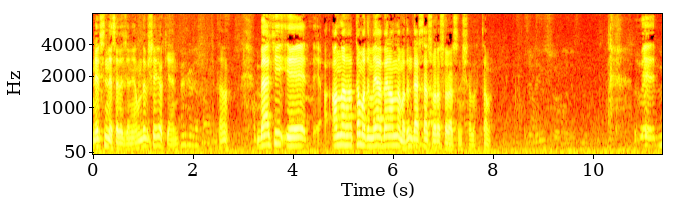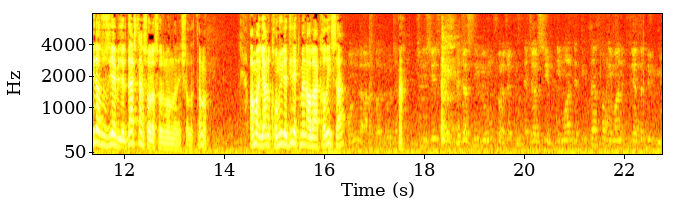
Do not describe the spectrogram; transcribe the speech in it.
Nefsinle seveceksin ya. Bunda bir şey yok yani. Peki hocam. tamam. Belki e, anlatamadım veya ben anlamadım. Dersten sonra sorarsın inşallah. Tamam. E, biraz uzayabilir. Dersten sonra sorun onları inşallah. Tamam. Ama yani konuyla direktmen alakalıysa Konuyla alakalıdır hocam. Heh. Şimdi şey söyleyeyim. Necasi'nin durumunu soracaktım. Necasi'yim iman ettikten sonra imanın fiyatı düşmüyor.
